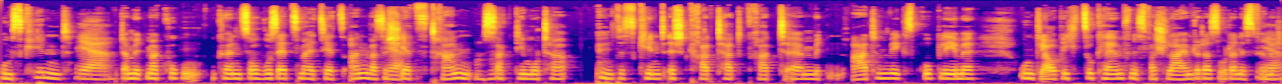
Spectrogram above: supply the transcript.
ums Kind, Ja. damit wir gucken können, so, wo setzen wir jetzt jetzt an? Was ist Ja. jetzt dran? Mhm. Sagt die Mutter, das Kind ist grad, hat gerade äh, mit Atemwegsprobleme unglaublich zu kämpfen, ist verschleimt oder so, dann ist für Ja. mich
